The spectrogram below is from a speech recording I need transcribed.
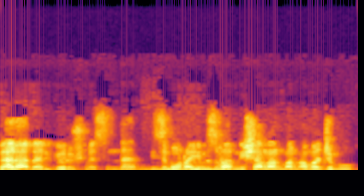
beraber görüşmesinde bizim onayımız var. Nişanlanmanın amacı bu.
